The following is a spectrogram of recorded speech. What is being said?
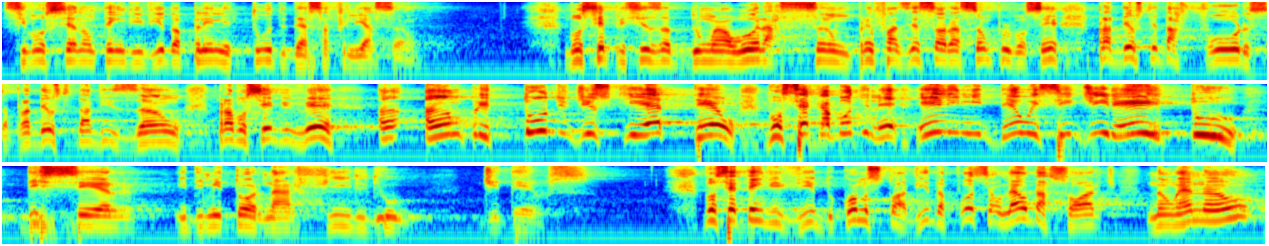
Se você não tem vivido a plenitude dessa filiação, você precisa de uma oração, para eu fazer essa oração por você, para Deus te dar força, para Deus te dar visão, para você viver a amplitude disso que é teu. Você acabou de ler, Ele me deu esse direito de ser e de me tornar filho de Deus. Você tem vivido como se tua vida fosse ao léu da sorte, não é não?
